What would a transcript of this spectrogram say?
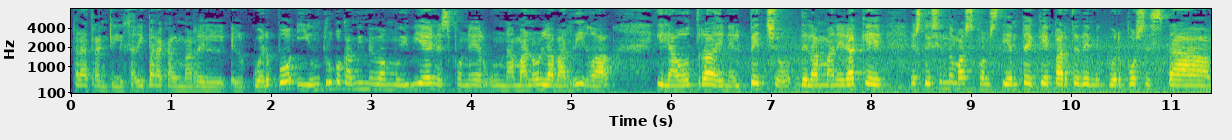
para tranquilizar y para calmar el, cuerpo. Y un truco que a mí me va muy bien es poner una mano en la barriga y la otra en el pecho, de la manera que estoy siendo más consciente qué parte de mi cuerpo se está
